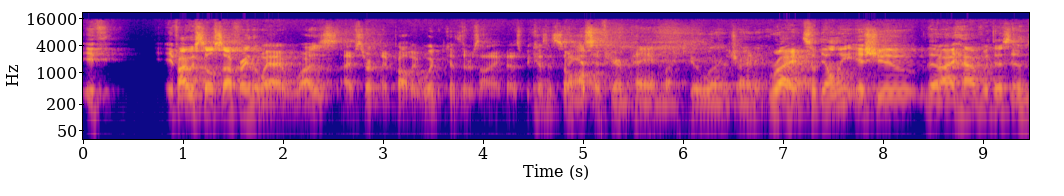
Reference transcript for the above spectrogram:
if if I was still suffering the way I was, I certainly probably would consider something like this because it's so I guess awful. if you're in pain, like you're willing to try anything. Right. So the only issue that I have with this, and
